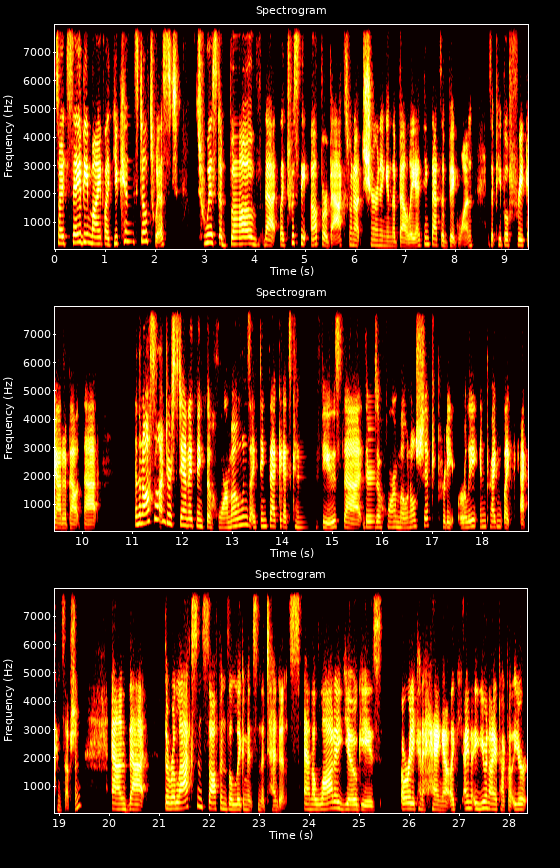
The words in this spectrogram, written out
So I'd say be mindful, like you can still twist, twist above that, like twist the upper back so we're not churning in the belly. I think that's a big one, is that people freak out about that. And then also understand, I think, the hormones. I think that gets confused that there's a hormonal shift pretty early in pregnancy, like at conception, and that the relaxin softens the ligaments and the tendons. And a lot of yogis already kind of hang out. Like I know you and I have talked about you're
